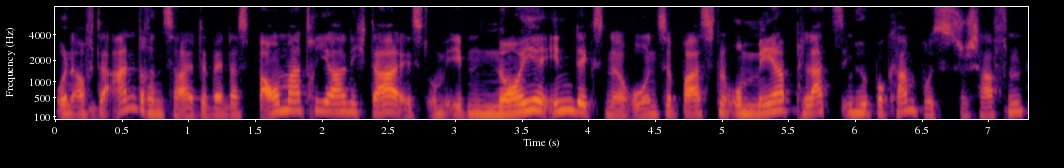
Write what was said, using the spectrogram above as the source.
Und auf der anderen Seite, wenn das Baumaterial nicht da ist, um eben neue Indexneuronen zu basteln, um mehr Platz im Hippocampus zu schaffen,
